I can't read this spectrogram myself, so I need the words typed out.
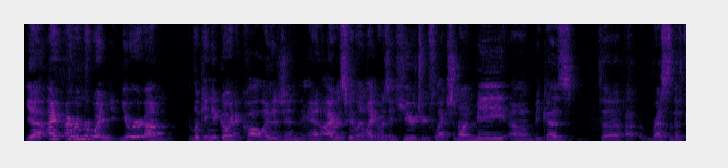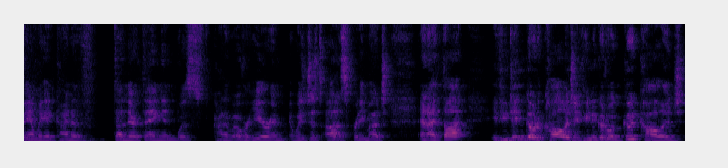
Yeah, I, I remember when you were um, looking at going to college, and, Mhm. and I was feeling like it was a huge reflection on me um, because the uh, rest of the family had kind of done their thing and was kind of over here, and it was just us pretty much. And I thought if you didn't go to college, if you didn't go to a good college,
